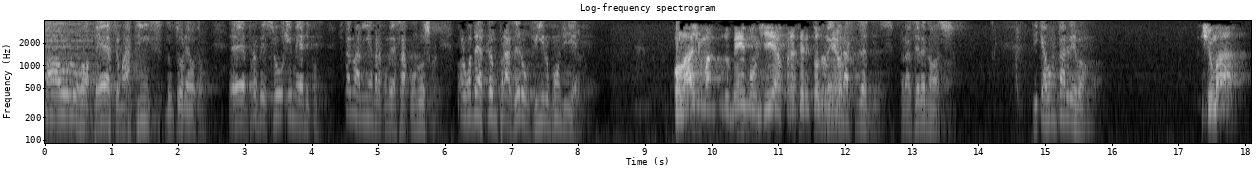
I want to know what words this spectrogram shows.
Paulo Roberto Martins, doutor Elton é, professor e médico. Está na linha para conversar conosco. Paulo Roberto, é um prazer ouvi-lo. Bom dia. Olá, Gilmar, tudo bem? Bom dia. Prazer é todo tudo bem, meu. Graças a Deus. Prazer é nosso. Fique à vontade, meu irmão. Gilmar,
